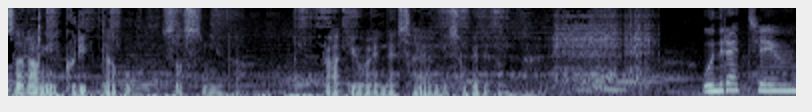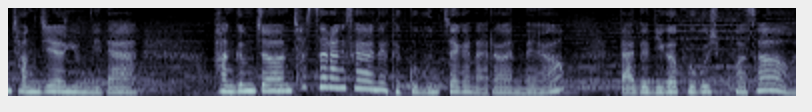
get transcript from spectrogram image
첫사랑이 그립다고 썼습니다. 라디오에 내 사연이 소개되던 날. 오늘 아침 정지영입니다. 방금 전 첫사랑 사연을 듣고 문자가 날아왔네요. 나도 네가 보고 싶어서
